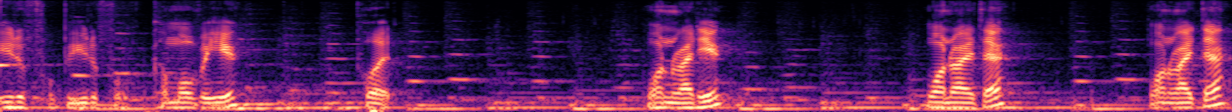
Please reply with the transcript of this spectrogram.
Beautiful, beautiful. Come over here. Put one right here. One right there. One right there.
